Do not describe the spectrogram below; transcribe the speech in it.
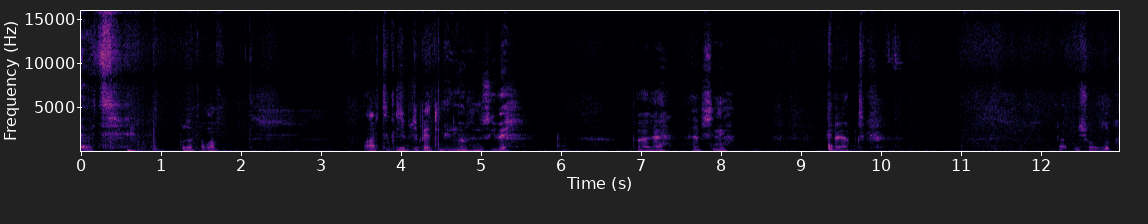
Evet. Bu da tamam. Artık lip lip etmiyor gördüğünüz gibi. Böyle hepsini şey yaptık. Yapmış olduk.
